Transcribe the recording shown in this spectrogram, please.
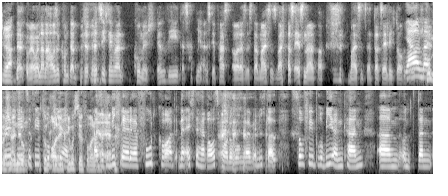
ja. ne, wenn man dann nach Hause kommt, dann plötzlich denkt man, komisch, irgendwie, das hat mir alles gepasst, aber das ist dann meistens, weil das Essen einfach meistens ja tatsächlich doch. Ja, und man komisch, will viel zu viel probieren. All-inclusive. Also für ja, mich wäre der Food Court eine echte Herausforderung, weil wenn ich da so viel probieren kann ähm, und dann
